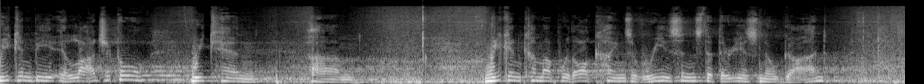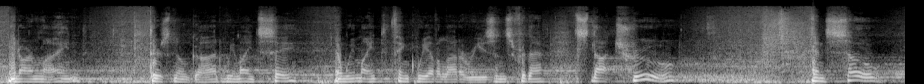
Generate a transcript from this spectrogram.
We can be illogical. We can um, we can come up with all kinds of reasons that there is no God in our mind. There's no God, we might say, and we might think we have a lot of reasons for that. It's not true. And so,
